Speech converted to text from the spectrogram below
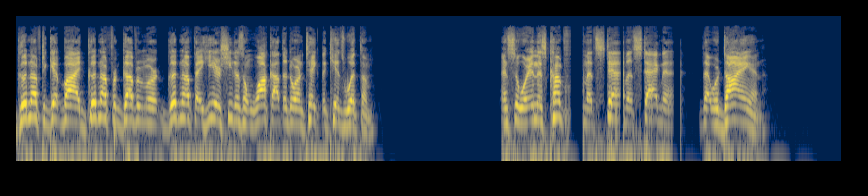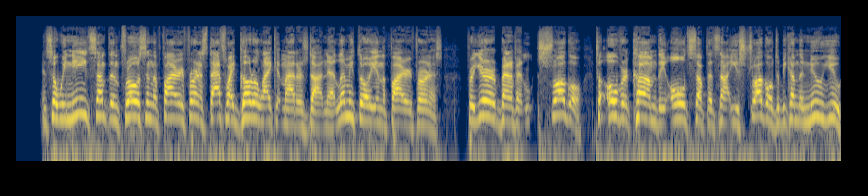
good enough to get by, good enough for government work, good enough that he or she doesn't walk out the door and take the kids with them. And so we're in this comfort that's, st- that's stagnant that we're dying in. And so we need something throw us in the fiery furnace. That's why go to likeitmatters.net. Let me throw you in the fiery furnace. For your benefit, struggle to overcome the old stuff that's not you. Struggle to become the new you.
